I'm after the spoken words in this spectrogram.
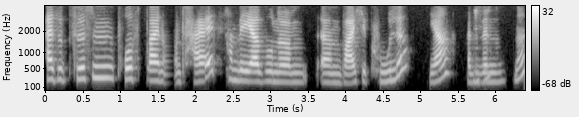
Also zwischen Brustbein und Hals haben wir ja so eine ähm, weiche Kuhle, ja, also mhm. wenn, ne,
